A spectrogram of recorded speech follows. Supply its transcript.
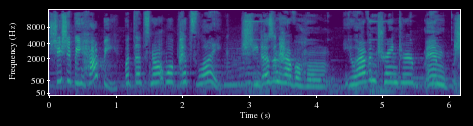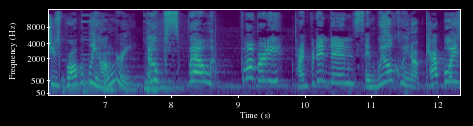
She should be happy. But that's not what pets like. She doesn't have a home. You haven't trained her, and she's probably hungry. Oops. Well, come on, Birdie. Time for din dins. And we'll clean up Catboy's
